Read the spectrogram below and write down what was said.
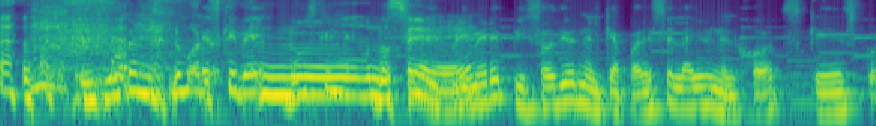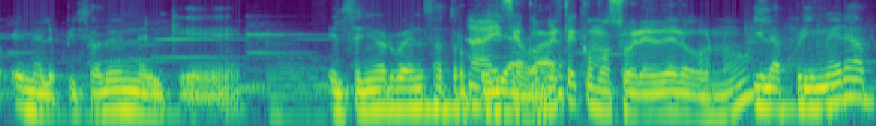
En- es que ve, no, busquen, no busquen sé, el ¿eh? primer episodio en el que aparece Lionel Hutz, que es en el episodio en el que el señor Burns atropella Ah, y a se Bart. convierte como su heredero, ¿no? Y la primera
